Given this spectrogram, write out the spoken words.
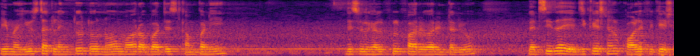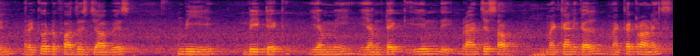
You may use that link to, to know more about this company. This will helpful for your interview. Let's see the educational qualification required for this job is be btech me mtech in the branches of mechanical mechatronics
